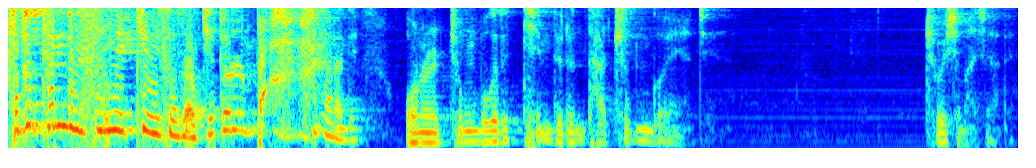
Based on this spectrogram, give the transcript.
기도팀들 사이에 끼어 있어서 기도를 막 하는데 오늘 중보기도 팀들은 다 죽은 거예요 이제. 조심하셔야 돼요.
